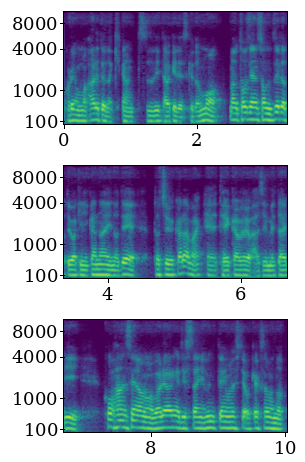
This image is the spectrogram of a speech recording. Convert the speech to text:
これもある程度の期間続いたわけですけども、まあ当然そのゼロというわけにいかないので、途中からまあ、えー、テイクアウェイを始めたり、後半戦はまあ我々が実際に運転をしてお客様の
